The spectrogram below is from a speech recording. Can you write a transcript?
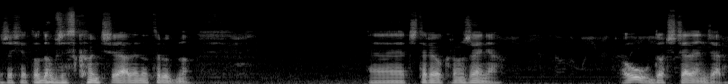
że się to dobrze skończy, ale no trudno. E, cztery okrążenia. O, Dodge Challenger.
